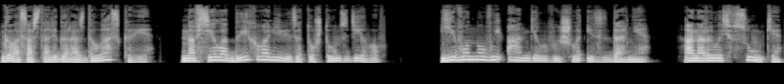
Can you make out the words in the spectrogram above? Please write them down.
голоса стали гораздо ласковее, на все лады хвалили за то, что он сделал. Его новый ангел вышла из здания. Она рылась в сумке,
